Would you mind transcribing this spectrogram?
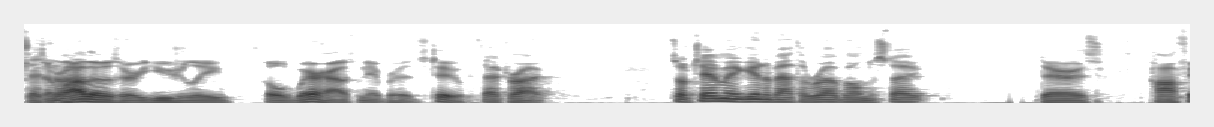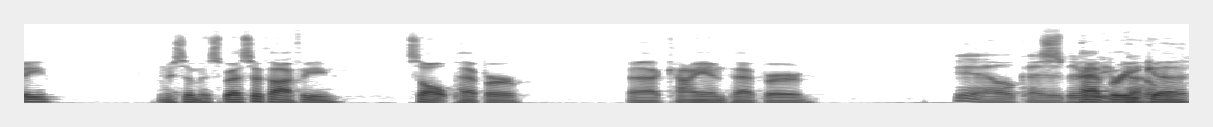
That's and right. a lot of those are usually old warehouse neighborhoods too. That's right. So tell me again about the rub on the steak. There's coffee, there's some espresso coffee, salt, pepper, uh, cayenne pepper, Yeah, okay. There paprika.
